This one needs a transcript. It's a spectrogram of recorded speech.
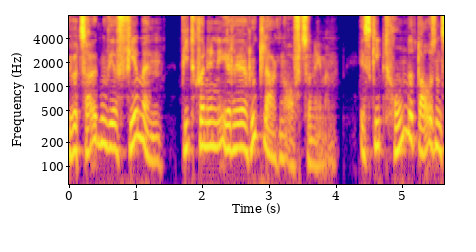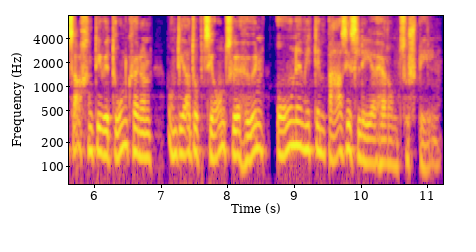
Überzeugen wir Firmen, Bitcoin in ihre Rücklagen aufzunehmen. Es gibt hunderttausend Sachen, die wir tun können, um die Adoption zu erhöhen, ohne mit dem Basislayer herumzuspielen.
